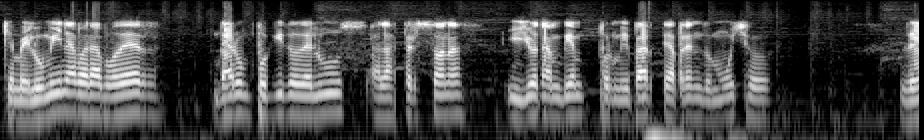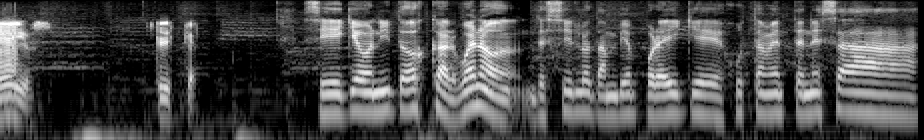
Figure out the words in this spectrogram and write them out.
que me ilumina para poder dar un poquito de luz a las personas y yo también por mi parte aprendo mucho de ellos. Cristian. Sí, qué bonito, Oscar. Bueno, decirlo también por ahí que justamente en esa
